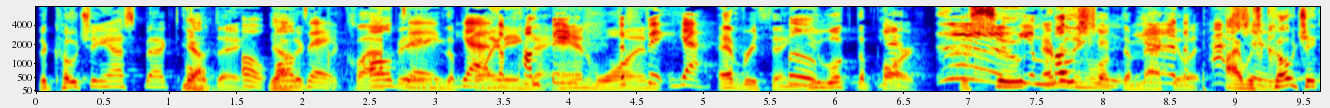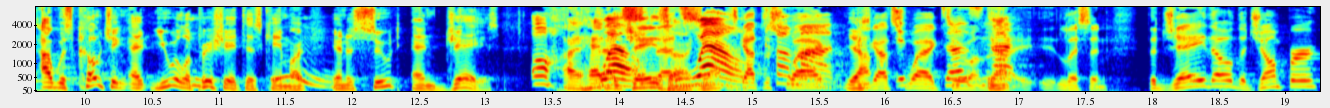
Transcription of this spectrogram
The coaching aspect, Yeah. all day. Oh, Yeah. all The- day, the clapping, all day. the Yeah, the pointing, pumping, and the one, fi- yeah. everything. Boom. You look the part. Yeah. The suit, the everything emotion. looked Yeah, the immaculate. passion. I was coaching. I was coaching. And you will appreciate this, Kmart, in a suit and J's. Oh, I had well, the J's That's- on. well. he's got the swag. on. Yeah. He's got It swag too on not- that. Listen, the J though, the jumper,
